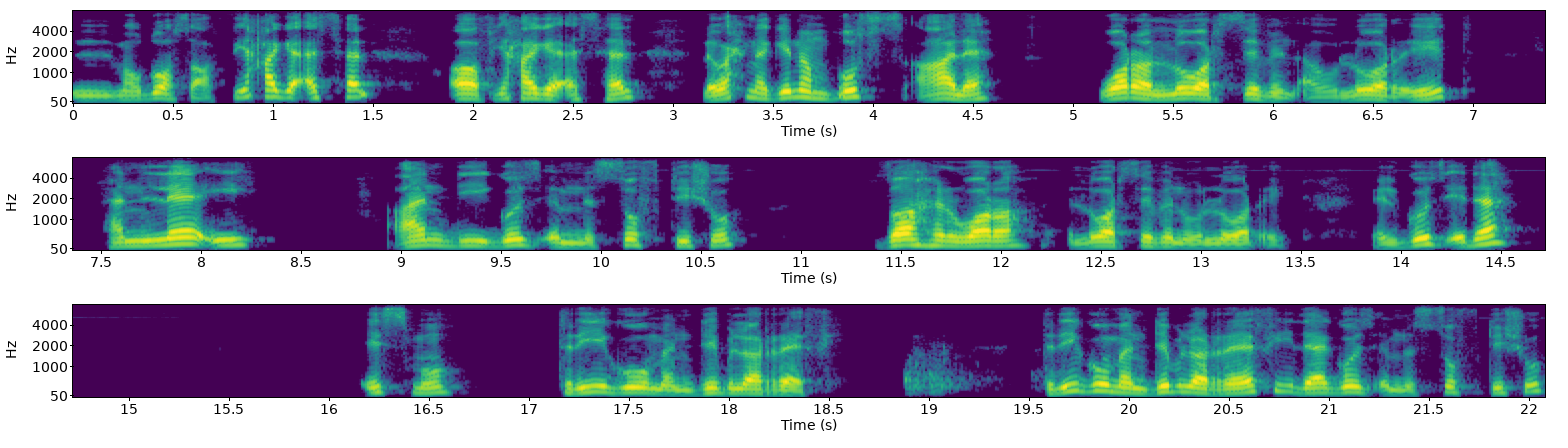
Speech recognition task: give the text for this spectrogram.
الموضوع صعب. في حاجة أسهل؟ آه في حاجة أسهل. لو إحنا جينا نبص على ورا ال lower 7 أو ال lower 8 هنلاقي عندي جزء من ال soft tissue ظاهر ورا ال lower 7 وال lower 8 الجزء ده اسمه pterygomandibular raphe pterygomandibular raphe ده جزء من ال soft tissue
